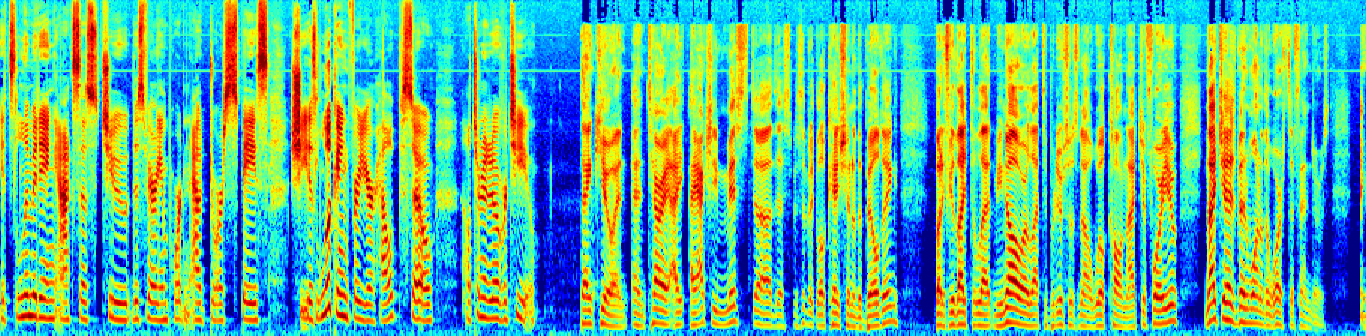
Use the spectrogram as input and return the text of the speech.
it's limiting access to this very important outdoor space. She is looking for your help, so I'll turn it over to you. Thank you. And, and Terry, I, I actually missed uh, the specific location of the building. But if you'd like to let me know or let the producers know, we'll call NYCHA for you. NYCHA has been one of the worst offenders.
